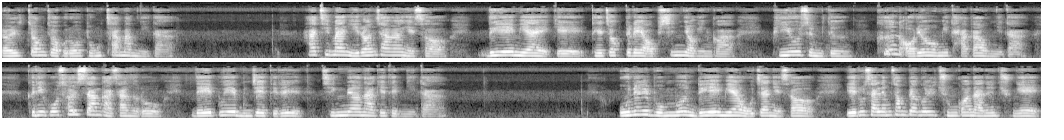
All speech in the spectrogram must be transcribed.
열정적으로 동참합니다. 하지만 이런 상황에서 느에미아에게 대적들의 업신여김과 비웃음 등 큰 어려움이 다가옵니다. 그리고 설상가상으로 내부의 문제들을 직면하게 됩니다. 오늘 본문 느에미아 5장에서 예루살렘 성벽을 중건하는 중에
